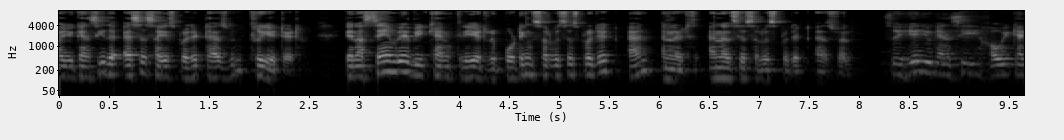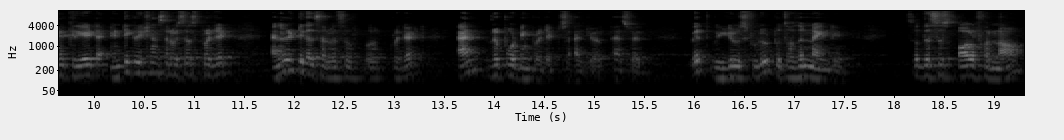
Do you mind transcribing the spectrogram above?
you can see the SSIS project has been created. In the same way, we can create reporting services project and analysis service project as well. So here you can see how we can create an integration services project, analytical services project and reporting projects as well, as well with Visual Studio 2019. So this is all for now.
